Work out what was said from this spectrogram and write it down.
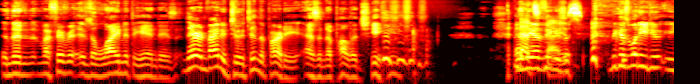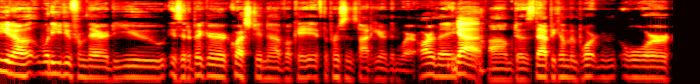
And then my favorite is the line at the end is they're invited to attend the party as an apology. And the That's other thing is because what do you do you know what do you do from there? Do you is it a bigger question of okay if the person's not here then where are they? Yeah. Um does that become important? Or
